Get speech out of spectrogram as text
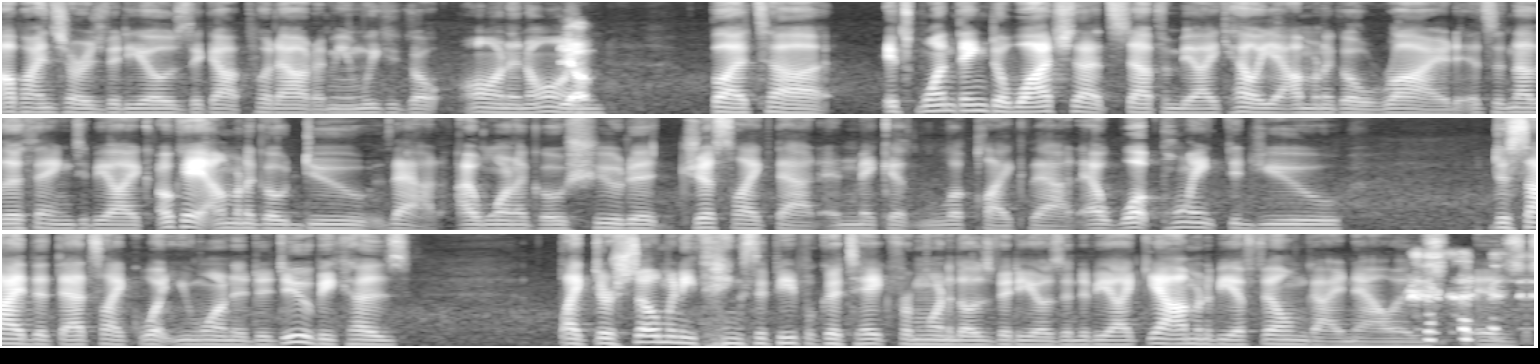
Alpinestars videos that got put out? I mean, we could go on and on, Yep. but uh, it's one thing to watch that stuff and be like, hell yeah, I'm gonna go ride. It's another thing to be like, okay, I'm gonna go do that. I want to go shoot it just like that and make it look like that. At what point did you decide that that's like what you wanted to do? Because like there's so many things that people could take from one of those videos and to be like, yeah, I'm gonna be a film guy now is is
